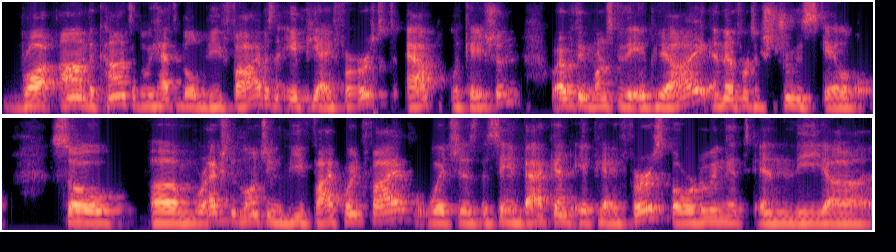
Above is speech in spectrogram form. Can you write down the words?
brought on the concept that we had to build V5 as an API first application where everything runs through the API and therefore it's extremely scalable. So um, we're actually launching V5.5, which is the same backend API first, but we're doing it in the uh,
